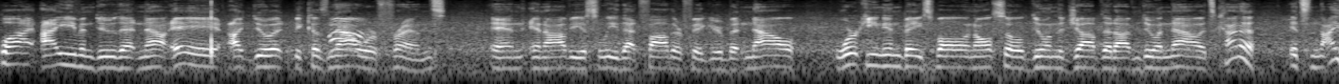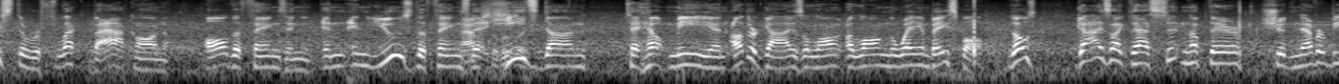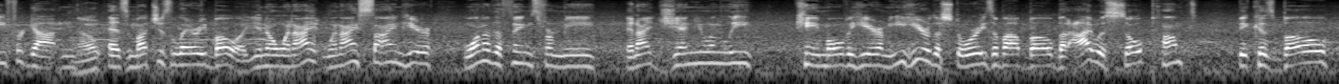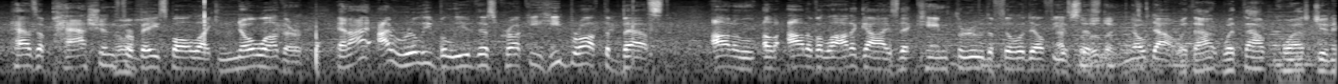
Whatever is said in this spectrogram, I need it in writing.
Well, I, I even do that now. A, I do it because now we're friends, and and obviously that father figure. But now, working in baseball and also doing the job that I'm doing now, it's kind of it's nice to reflect back on all the things and and, and use the things Absolutely. that he's done to help me and other guys along along the way in baseball. Those guys like that sitting up there should never be forgotten Nope. as much as Larry Bowa. You know, when I when I signed here, one of the things for me, and I genuinely came over here. I mean, you hear the stories about Bo, but I was so pumped because Bo has a passion for Oh. baseball like no other. And I, I really believe this, Crucky. He brought the best out of, of out of a lot of guys that came through the Philadelphia Absolutely. system, no doubt. Without without question.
